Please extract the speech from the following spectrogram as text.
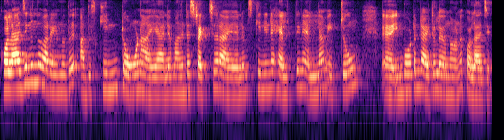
കൊലാജിൻ എന്ന് പറയുന്നത് അത് സ്കിൻ ടോൺ ആയാലും അതിന്റെ സ്ട്രക്ചർ ആയാലും സ്കിന്നിന്റെ ഹെൽത്തിനെല്ലാം ഏറ്റവും ഇമ്പോർട്ടന്റ് ആയിട്ടുള്ള ഒന്നാണ് കൊലാജിൻ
